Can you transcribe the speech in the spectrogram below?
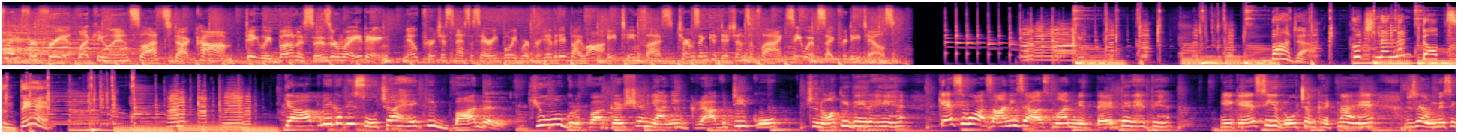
Play for free at LuckyLandSlots.com. Daily bonuses are waiting. No purchase necessary. Void were prohibited by law. 18 plus. Terms and conditions apply. See website for details. बाडा कुछ लल्लन टॉप सुनते हैं क्या आपने कभी सोचा है कि बादल क्यों गुरुत्वाकर्षण यानी ग्रेविटी को चुनौती दे रहे हैं कैसे वो आसानी से आसमान में तैरते रहते हैं ये एक ऐसी रोचक घटना है जिसे हम में से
